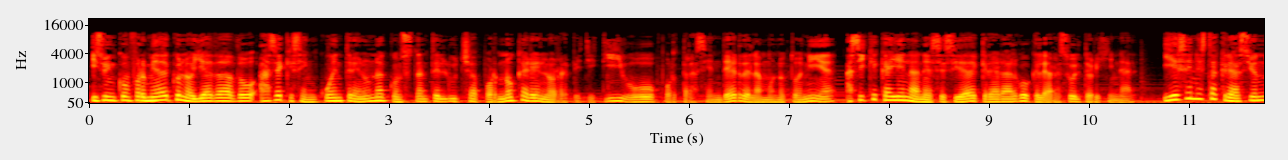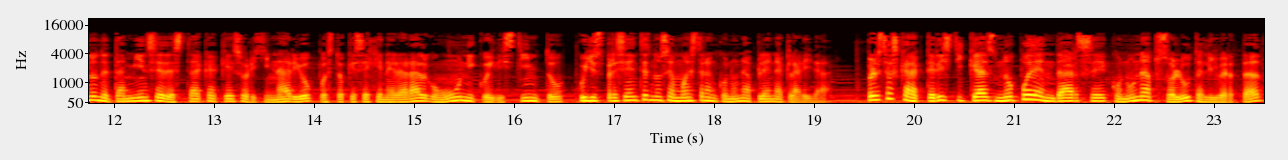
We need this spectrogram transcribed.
Y su inconformidad con lo ya dado hace que se encuentre en una constante lucha por no caer en lo repetitivo, por trascender de la monotonía, así que cae en la necesidad de crear algo que le resulte original. Y es en esta creación donde también se destaca que es originario, puesto que se generará algo único y distinto, cuyos presentes no se muestran con una plena claridad. Pero estas características no pueden darse con una absoluta libertad,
